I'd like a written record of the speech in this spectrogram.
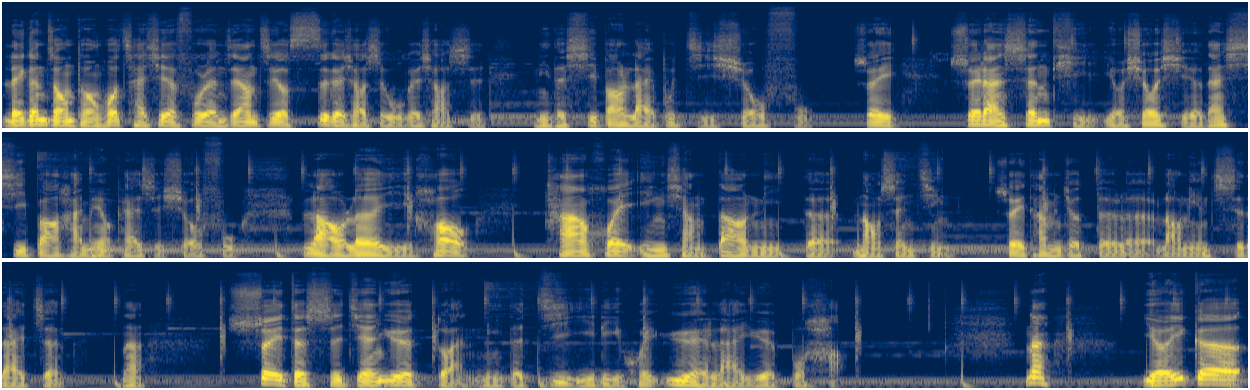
雷根总统或柴契尔夫人这样只有四个小时、五个小时，你的细胞来不及修复，所以。虽然身体有休息了，但细胞还没有开始修复。老了以后，它会影响到你的脑神经，所以他们就得了老年痴呆症。那睡的时间越短，你的记忆力会越来越不好。那有一个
